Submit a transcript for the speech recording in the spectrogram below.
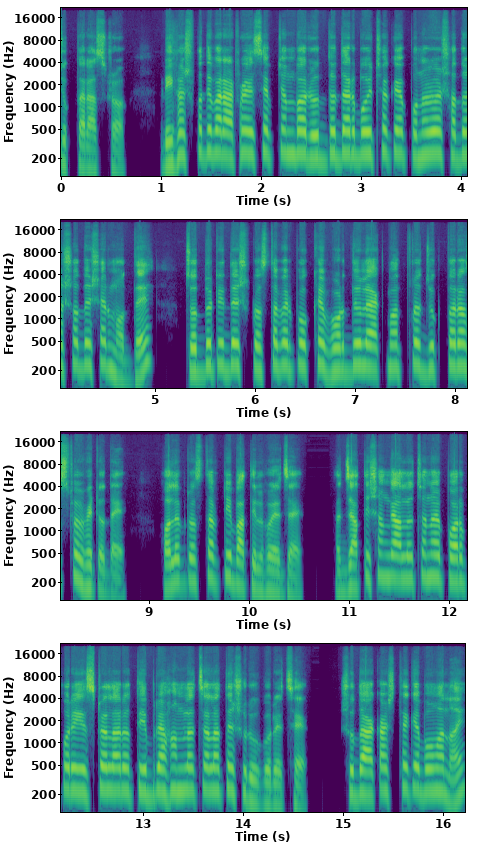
যুক্তরাষ্ট্র। বৃহস্পতিবার আঠারোই সেপ্টেম্বর রুদ্ধদ্বার বৈঠকে পনেরো সদস্য দেশের মধ্যে চোদ্দটি দেশ প্রস্তাবের পক্ষে ভোট দিলে একমাত্র যুক্তরাষ্ট্র ভেটো দেয়। ফলে প্রস্তাবটি বাতিল হয়ে যায়। জাতিসংঘে আলোচনার পরপরই ইসরায়েল আরও তীব্র হামলা চালাতে শুরু করেছে। শুধু আকাশ থেকে বোমা নয়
